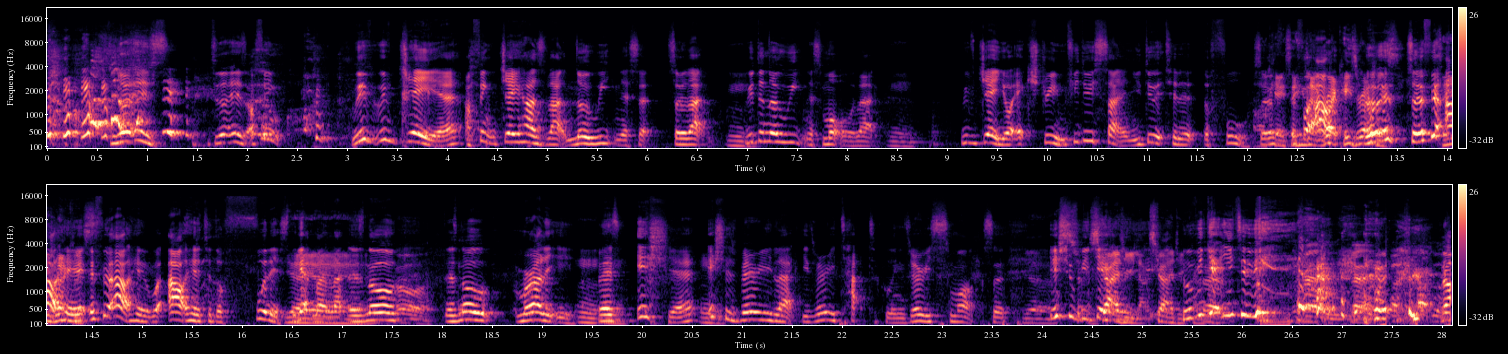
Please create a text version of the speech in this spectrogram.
do you know what it is? Do you know what it is? I think with with Jay, yeah, I think Jay has like no weakness. At, so like mm. with the no weakness motto, like. Mm. With Jay, you're extreme. If you do something, you do it to the, the full. So Okay, if, so if he's we're like out, rec- he's reckless. So if you're So he's out here, if you're out here, we're out here to the fullest. Yeah, you get yeah, man? yeah, Like yeah. there's no, Bro. there's no morality. Mm, Whereas Ish, yeah, Ish is very like he's very tactical and he's very smart. So Yeah. Ish will be strategy, like strategy. He'll be getting you to be. no,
